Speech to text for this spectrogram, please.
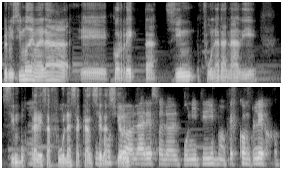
pero lo hicimos de manera eh, correcta, sin funar a nadie, sin buscar mm. esa funa, esa cancelación. Sí, hablar eso, lo del punitivismo, que es complejo.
